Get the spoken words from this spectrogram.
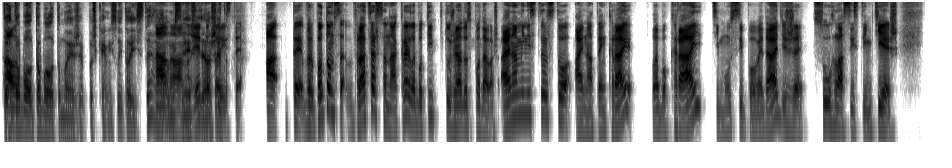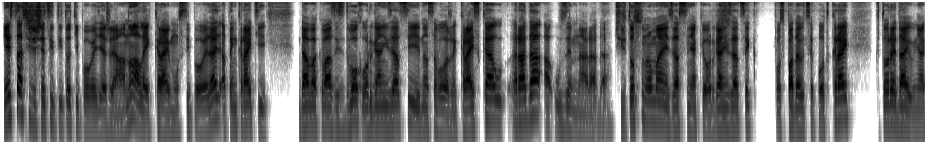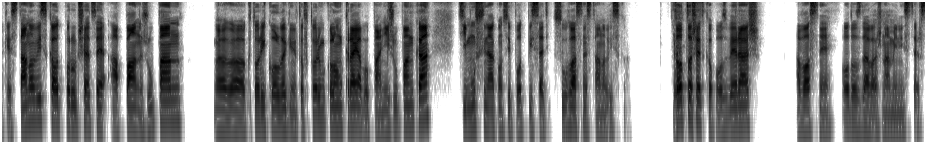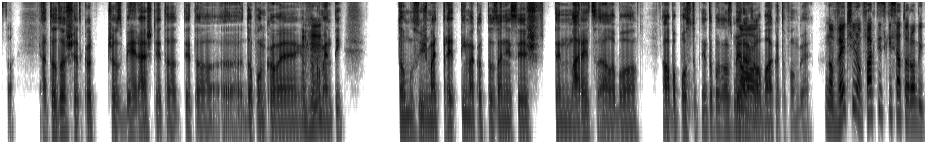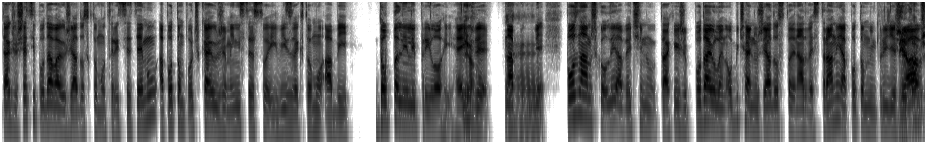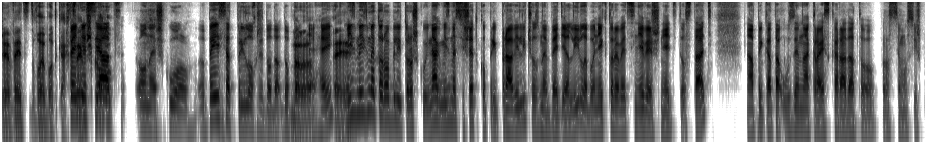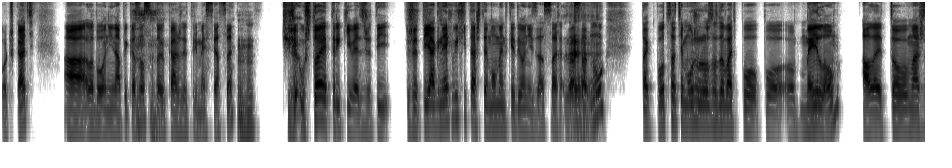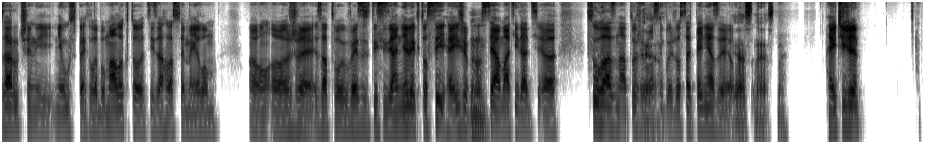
to, ale... to, bolo, to bolo to moje, že počkaj, myslí to isté? Áno, áno, je to to isté. A te, potom sa, vracaš sa na kraj, lebo ty tú žiadosť podávaš aj na ministerstvo, aj na ten kraj, lebo kraj ti musí povedať, že súhlasí s tým tiež. Nestačí, že všetci títo ti povedia, že áno, ale kraj musí povedať a ten kraj ti dáva kvázi z dvoch organizácií. Jedna sa volá, že Krajská rada a Územná rada. Čiže to sú normálne zase nejaké organizácie pospadajúce pod kraj, ktoré dajú nejaké stanoviska odporúčace a pán Župan ktorýkoľvek, nie to v ktorýmkoľvek kraji, alebo pani županka, ti musí na konci podpísať súhlasné stanovisko. Ja. Toto všetko pozbieraš a vlastne odozdávaš na ministerstvo. A toto všetko, čo zbieraš, tieto, tieto uh, doplnkové mm-hmm. dokumenty, to musíš mať predtým, ako to zanesieš v ten marec, alebo, alebo postupne to potom zbieraš, no, alebo ako to funguje? No väčšinou fakticky sa to robí tak, že všetci podávajú žiadosť k tomu 30. a potom počkajú, že ministerstvo ich vyzve k tomu, aby doplnili prílohy. Hej, jo. že na, ne, poznám školy a väčšinu takých, že podajú len obyčajnú žiadosť, to je na dve strany a potom im príde, že... Je tam, že vec dvojbodka, 50 oné škôl, 50 príloh, že do, do no, no, hej? hej. My, my sme to robili trošku inak, my sme si všetko pripravili, čo sme vedeli, lebo niektoré veci nevieš hneď dostať. Napríklad tá územná krajská rada, to proste musíš počkať, a, lebo oni napríklad zasadajú každé 3 mesiace. Mm-hmm. Čiže yeah. už to je triky vec, že ty, že ty ak nech vychytáš ten moment, kedy oni zasa, zasadnú, tak v podstate môžu rozhodovať po, po mailom, ale to máš zaručený neúspech, lebo málo kto ti zahlasuje mailom, že za tvoju vec, ty si ja nevie, kto si, hej, že mm. proste mm. a má ti dať uh, súhlas na to, že ja. vlastne budeš dostať peniaze. Jasné, jasné. Hej, čiže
